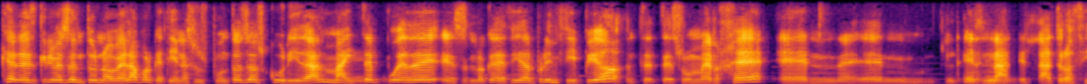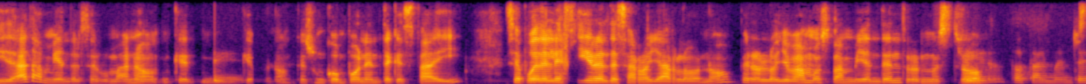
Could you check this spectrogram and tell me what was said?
que describes en tu novela, porque tiene sus puntos de oscuridad. Maite puede, es lo que decía al principio, te, sumerge en, la, atrocidad también del ser humano, que, que, que es un componente que está ahí. Se puede elegir el desarrollo ¿no? Pero lo llevamos también dentro de nuestro, totalmente,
